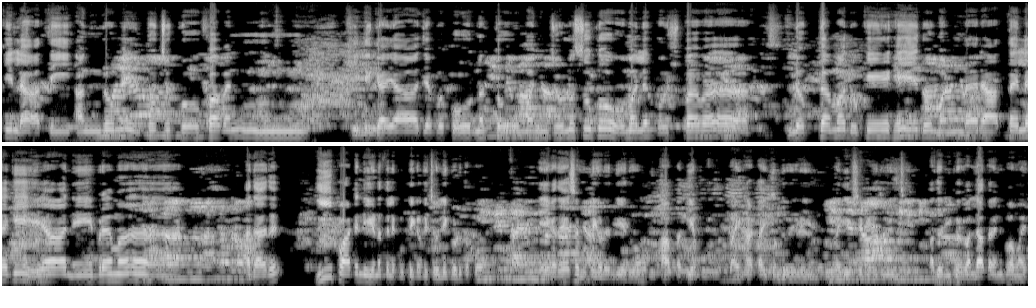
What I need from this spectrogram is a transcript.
खिलाती अंग में तुझको पवन खिल गया जब पूर्ण तो मंजुल सुकोमल पुष्पव लुप्त मधु के हेदु मंडरात लगे आने भ्रम അതായത് ഈ പാട്ടിന്റെ ഈണത്തിലെ കുട്ടികൾക്ക് ചൊല്ലിക്കൊടുത്തപ്പോൾ ഏകദേശ കുട്ടികൾ എന്ത് ചെയ്തു? ആ പദ്യം ബൈഹാട്ടായി കൊണ്ടുവരികയും പരീക്ഷ എഴുതുകയും ചെയ്തു. അതൊരിക്കലും വല്ലാത്ത അനുഭവമായി.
